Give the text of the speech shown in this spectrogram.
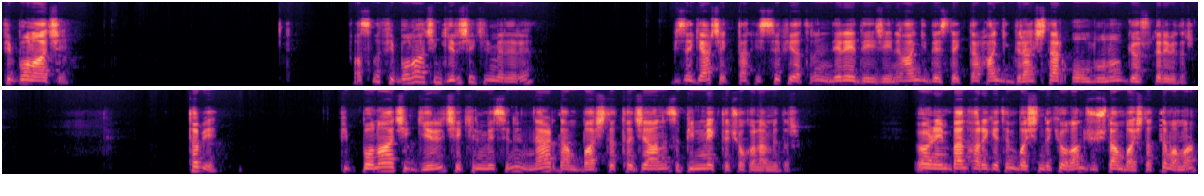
Fibonacci. Aslında Fibonacci geri çekilmeleri bize gerçekten hisse fiyatının nereye değeceğini, hangi destekler, hangi dirençler olduğunu gösterebilir. Tabi Fibonacci geri çekilmesini nereden başlatacağınızı bilmek de çok önemlidir. Örneğin ben hareketin başındaki olan düşüşten başlattım ama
